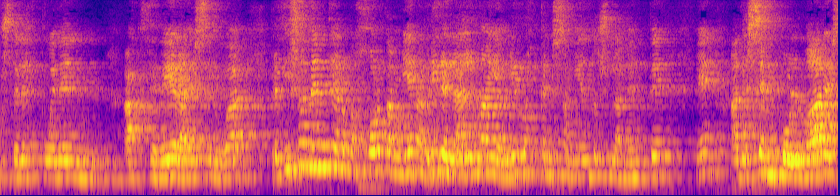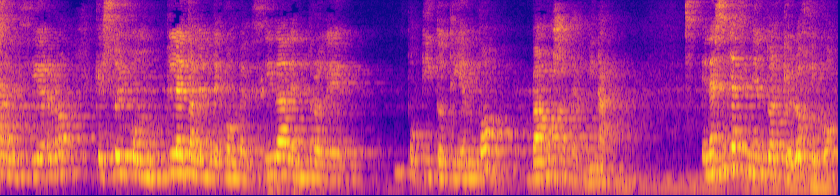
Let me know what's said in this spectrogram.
ustedes pueden acceder a ese lugar, precisamente a lo mejor también abrir el alma y abrir los pensamientos y la mente, ¿eh? a desempolvar ese encierro que estoy completamente convencida dentro de un poquito tiempo vamos a terminar. En ese yacimiento arqueológico,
